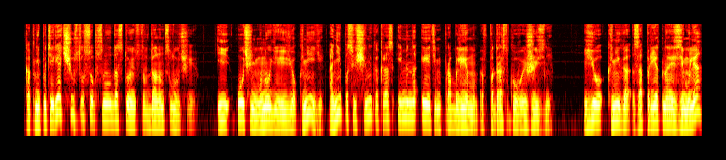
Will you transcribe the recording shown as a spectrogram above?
как не потерять чувство собственного достоинства в данном случае. И очень многие ее книги, они посвящены как раз именно этим проблемам в подростковой жизни. Ее книга «Запретная земля»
